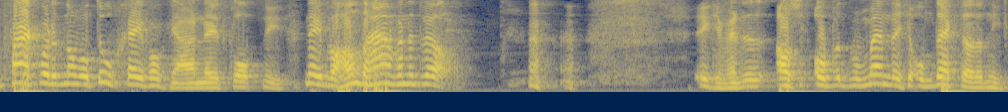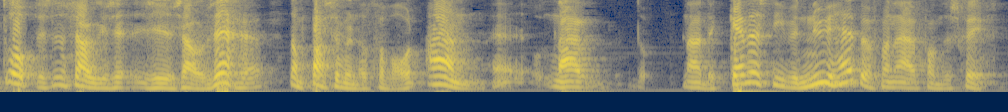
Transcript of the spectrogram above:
vaak wordt het nog wel toegegeven ook, ja nee het klopt niet. Nee, we handhaven het wel. Ik vind als op het moment dat je ontdekt dat het niet klopt is, dan zou je, je zou zeggen, dan passen we het gewoon aan. Hè, naar, naar de kennis die we nu hebben vanuit van de schrift.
